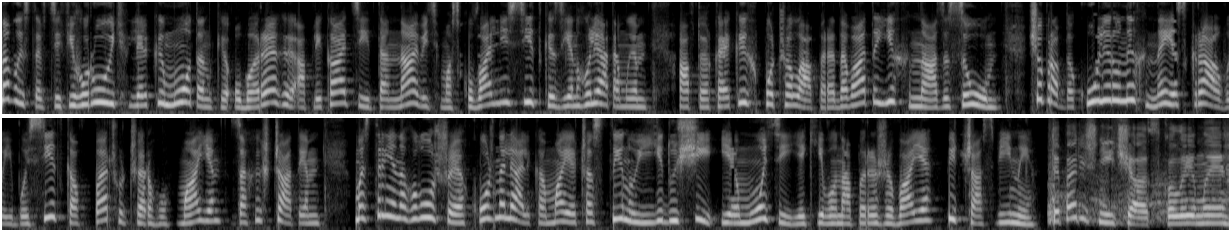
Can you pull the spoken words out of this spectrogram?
На виставці фігурують ляльки-мотанки, обереги, аплікації та навіть маскувальні сітки з янголятами, авторка яких почала передавати їх на ЗСУ. Щоправда, колір у них не яскравий, бо сітка в першу чергу має захищати. Майстриня наголошує, кожна лялька має частину її душі і емоцій, які вона переживає під час війни. Теперішній час, коли ми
